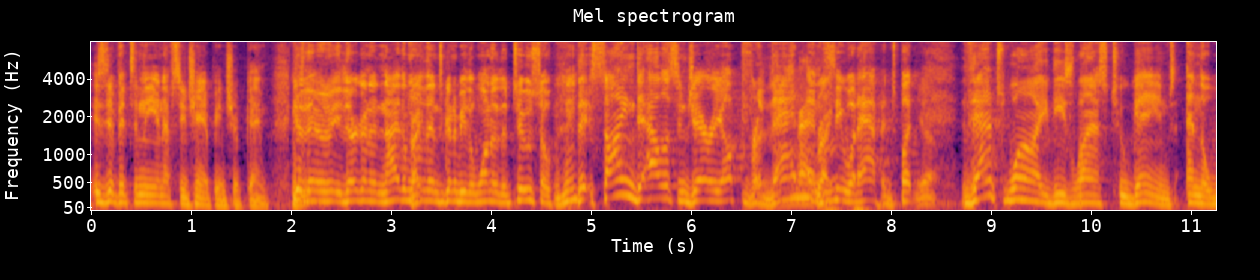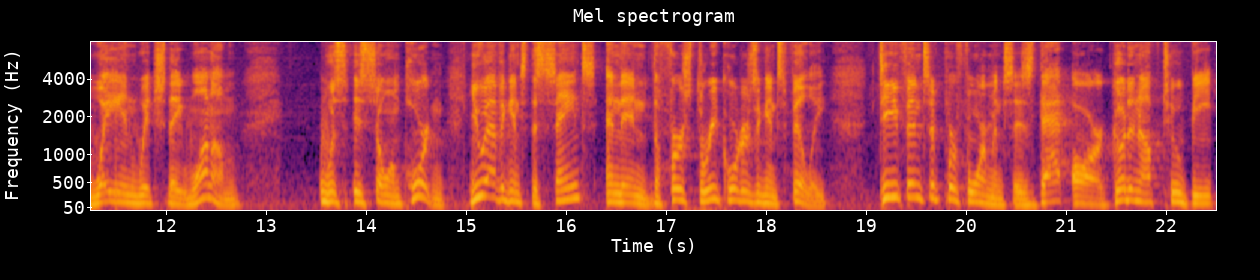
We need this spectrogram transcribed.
is if it's in the NFC Championship game because mm-hmm. they're, they're going to neither right. one of them is going to be the one or the two. So mm-hmm. they sign Dallas and Jerry up for that right. and right. see what happens. But yeah. that's why these last two games and the way in which they won them was is so important. You have against the Saints and then the first three quarters against Philly defensive performances that are good enough to beat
